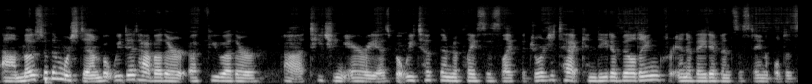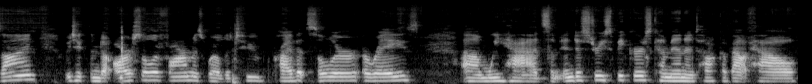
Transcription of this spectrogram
Um, most of them were STEM, but we did have other a few other uh, teaching areas. But we took them to places like the Georgia Tech Kendeda Building for innovative and sustainable design. We took them to our solar farm as well to two private solar arrays. Um, we had some industry speakers come in and talk about how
